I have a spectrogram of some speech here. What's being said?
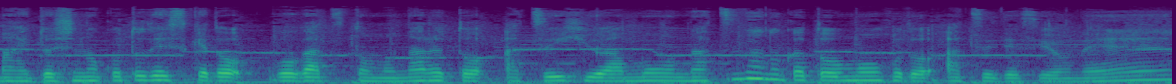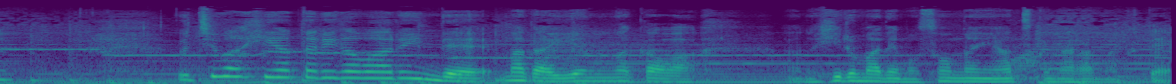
毎年のことですけど、5月ともなると暑い日はもう夏なのかと思うほど暑いですよね。うちは日当たりが悪いんで、まだ家の中はあの昼間でもそんなに暑くならなくて、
